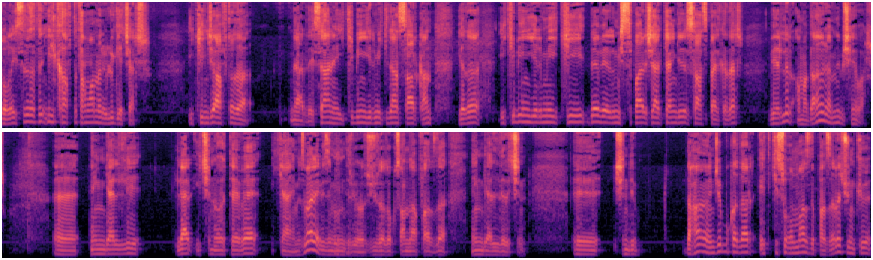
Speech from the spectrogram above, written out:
Dolayısıyla zaten ilk hafta tamamen ölü geçer. İkinci hafta da neredeyse hani 2022'den sarkan ya da 2022'de verilmiş sipariş erken gelirse hasbel kadar verilir ama daha önemli bir şey var. Ee, engelliler için ÖTV hikayemiz var ya bizim indiriyoruz %90'dan fazla engelliler için. Ee, şimdi daha önce bu kadar etkisi olmazdı pazara çünkü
